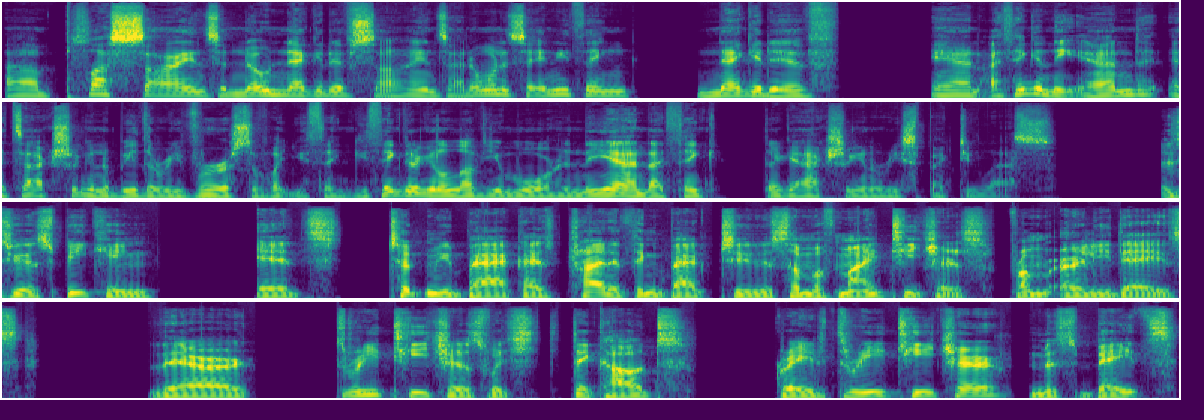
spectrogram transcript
um, plus signs and no negative signs. I don't want to say anything negative. And I think in the end, it's actually going to be the reverse of what you think. You think they're going to love you more. In the end, I think they're actually going to respect you less. As you're speaking, it's took me back. I try to think back to some of my teachers from early days. There are three teachers which stick out. Grade three teacher, Miss Bates,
